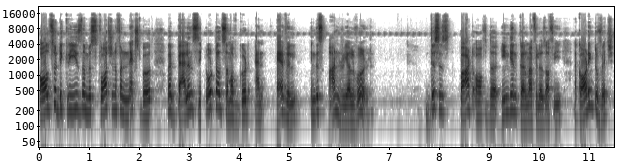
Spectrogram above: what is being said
also decrease the misfortune of her next birth by balancing total sum of good and evil in this unreal world. This is part of the Indian karma philosophy according to which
